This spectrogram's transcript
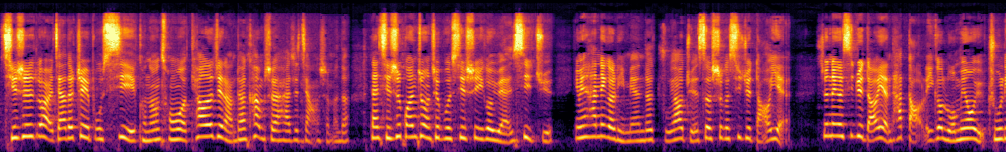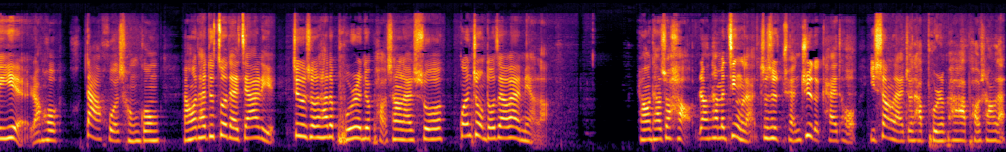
其实洛尔加的这部戏，可能从我挑的这两段看不出来它是讲什么的，但其实观众这部戏是一个原戏剧，因为它那个里面的主要角色是个戏剧导演。就那个戏剧导演，他导了一个《罗密欧与朱丽叶》，然后大获成功。然后他就坐在家里，这个时候他的仆人就跑上来说：“观众都在外面了。”然后他说：“好，让他们进来。”这是全剧的开头，一上来就他仆人啪啪跑上来，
